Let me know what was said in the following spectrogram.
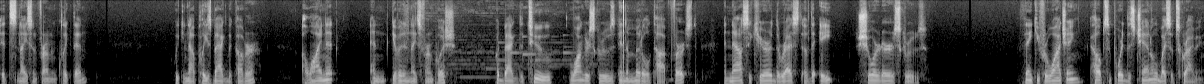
it's nice and firm and clicked in. We can now place back the cover, align it, and give it a nice firm push. Put back the two longer screws in the middle top first and now secure the rest of the eight shorter screws. Thank you for watching. Help support this channel by subscribing.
